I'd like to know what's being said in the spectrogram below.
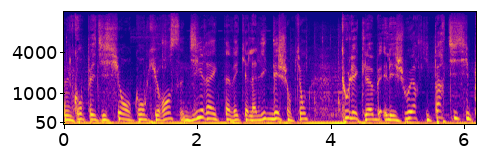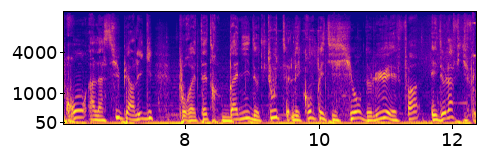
Une compétition en concurrence directe avec la Ligue des Champions. Tous les clubs et les joueurs qui participeront à la Super League pourraient être bannis de toutes les compétitions de l'UEFA et de la FIFA.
